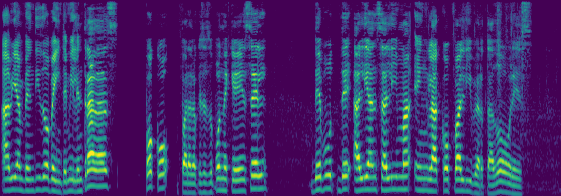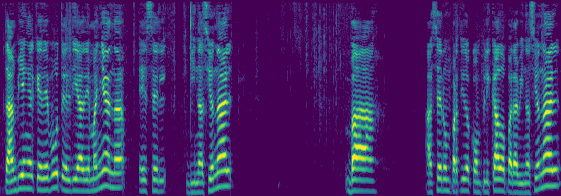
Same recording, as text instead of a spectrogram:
habían vendido 20.000 entradas. Poco para lo que se supone que es el debut de Alianza Lima en la Copa Libertadores. También el que debute el día de mañana es el binacional. Va a ser un partido complicado para binacional.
